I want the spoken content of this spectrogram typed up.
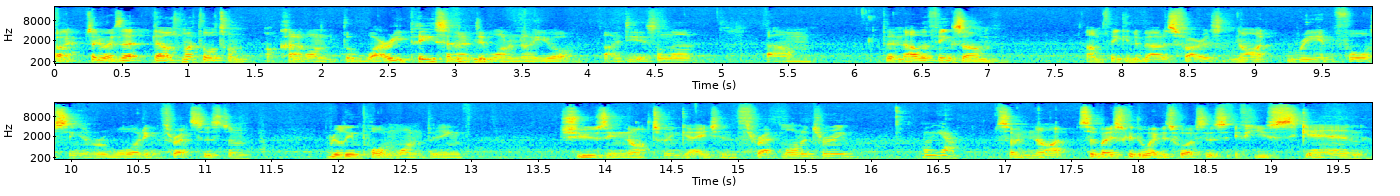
okay, so anyways, that, that was my thoughts on, on kind of on the worry piece, and I did Mhm. want to know your ideas on that. Um, then other things I'm, I'm thinking about as far as not reinforcing and rewarding threat system, really important one being choosing not to engage in threat monitoring. Oh yeah. So not so basically the way this works is if you scan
